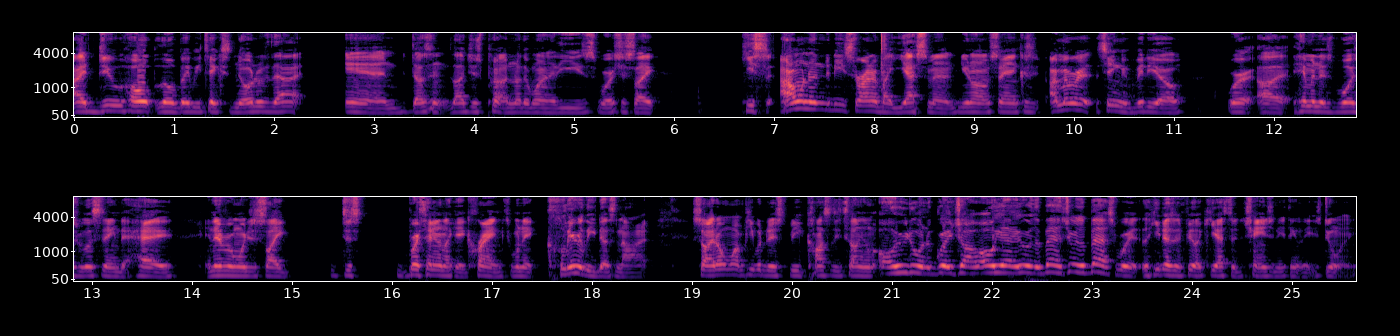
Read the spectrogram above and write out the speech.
I do hope Lil Baby takes note of that and doesn't like just put another one of these where it's just like he's. I don't want him to be surrounded by yes men. You know what I'm saying? Because I remember seeing a video where uh him and his boys were listening to Heyy, and everyone just like just pretending like it cranked when it clearly does not. So I don't want people to just be constantly telling him, "Oh, you're doing a great job. Oh yeah, you're the best. You're the best." Where he doesn't feel like he has to change anything that he's doing.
